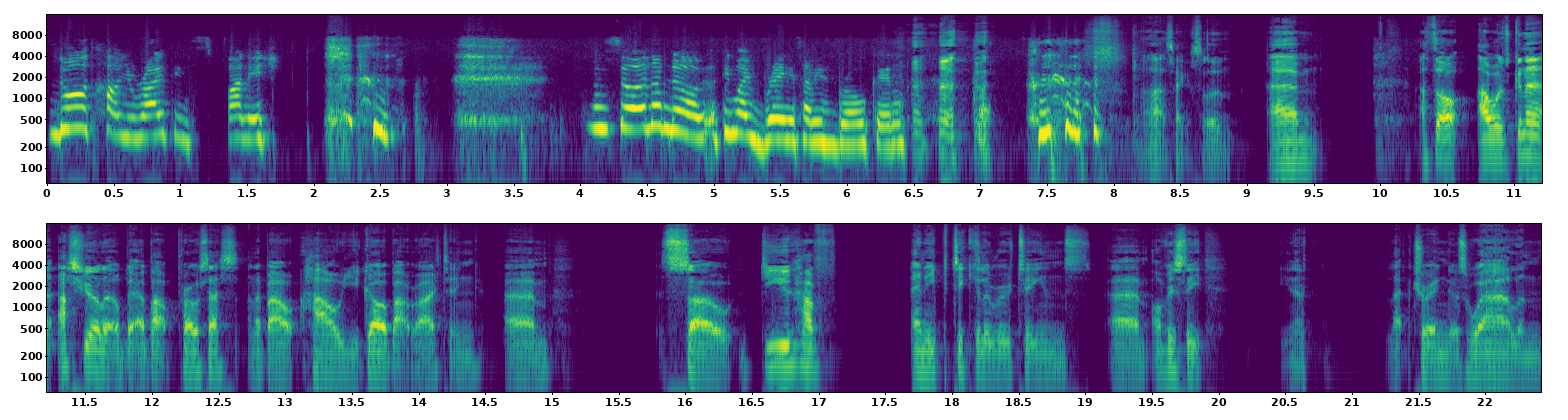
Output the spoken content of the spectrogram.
not how you write in Spanish. so I don't know. I think my brain is a bit broken. oh, that's excellent. Um, I thought I was going to ask you a little bit about process and about how you go about writing. Um, so, do you have any particular routines? Um, obviously, you know, lecturing as well and,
